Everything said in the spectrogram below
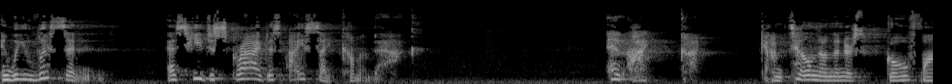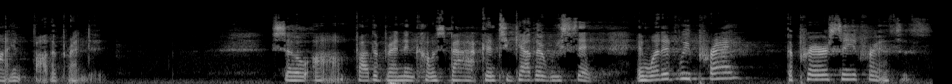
And we listen as he described his eyesight coming back. And I got, I'm telling the nurse, go find Father Brendan. So um, Father Brendan comes back, and together we sit. And what did we pray? The prayer of St. Francis.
